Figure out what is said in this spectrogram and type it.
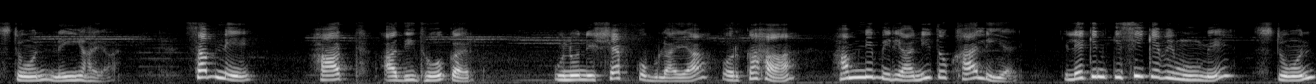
स्टोन नहीं आया। सबने हाथ आदि धोकर उन्होंने शेफ को बुलाया और कहा, हमने बिरयानी तो खा ली है, लेकिन किसी के भी मुँह में स्टोन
